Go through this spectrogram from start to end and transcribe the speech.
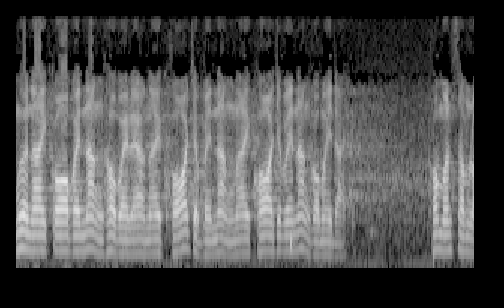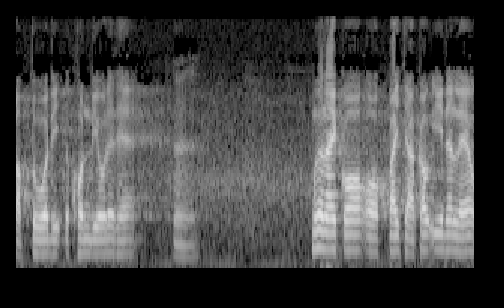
เมื่อนายกอไปนั่งเข้าไปแล้ว นายคอจะไปนั่ง นายคอจะไปนั่งก็ไม่ได้ เพราะมันสำหรับตัวคนเดียวแท้ๆเมื่อนายกอออกไปจากเก้าอี้นั้นแล้ว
